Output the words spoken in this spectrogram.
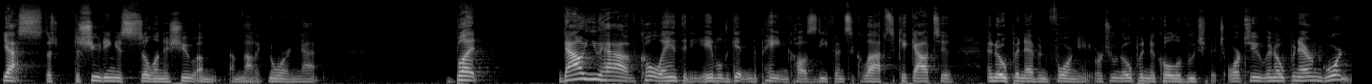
yes, the, the shooting is still an issue. I'm, I'm not ignoring that. But now you have Cole Anthony able to get in the paint and cause defense to collapse, to kick out to an open Evan Fournier, or to an open Nikola Vucevic, or to an open Aaron Gordon.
